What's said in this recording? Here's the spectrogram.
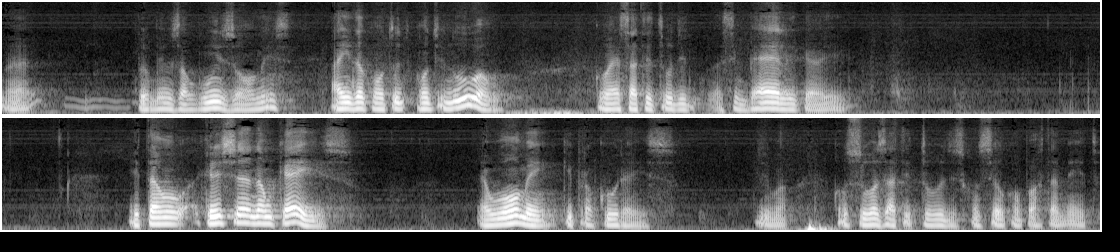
né, pelo menos alguns homens, ainda continuam com essa atitude assim, bélica. E... Então, Krishna não quer isso. É o homem que procura isso, uma, com suas atitudes, com seu comportamento.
